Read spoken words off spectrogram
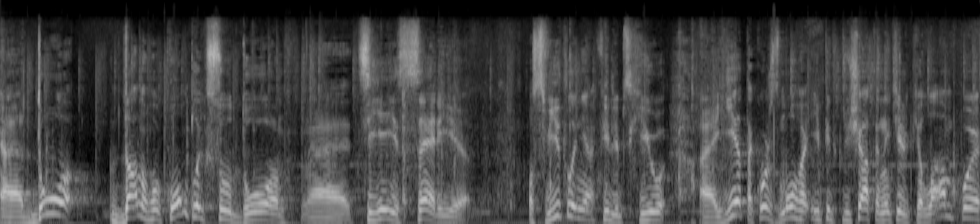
Е, до даного комплексу, до е, цієї серії освітлення Philips Hue, е, є також змога і підключати не тільки лампи,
